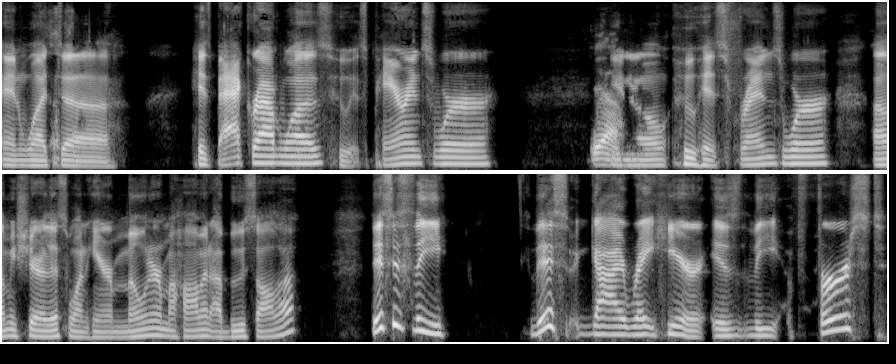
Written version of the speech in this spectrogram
and what uh his background was, who his parents were Yeah. you know who his friends were. Uh, let me share this one here. Moner Muhammad Abu-Salha. This is the this guy right here is the first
